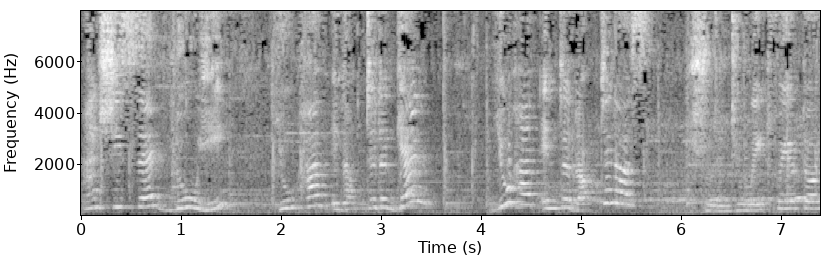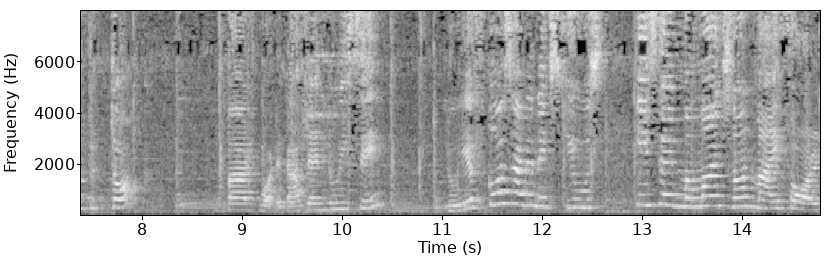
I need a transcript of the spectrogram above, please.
and she said, Louis, you have erupted again. You have interrupted us. Shouldn't you wait for your turn to talk? But what did our friend Louis say? Louis, of course, had an excuse. He said, Mama, it's not my fault.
